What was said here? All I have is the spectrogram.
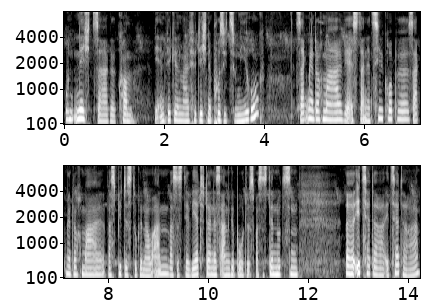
und nicht sage, komm, wir entwickeln mal für dich eine Positionierung. Sag mir doch mal, wer ist deine Zielgruppe? Sag mir doch mal, was bietest du genau an? Was ist der Wert deines Angebotes? Was ist der Nutzen? Äh, etc. etc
